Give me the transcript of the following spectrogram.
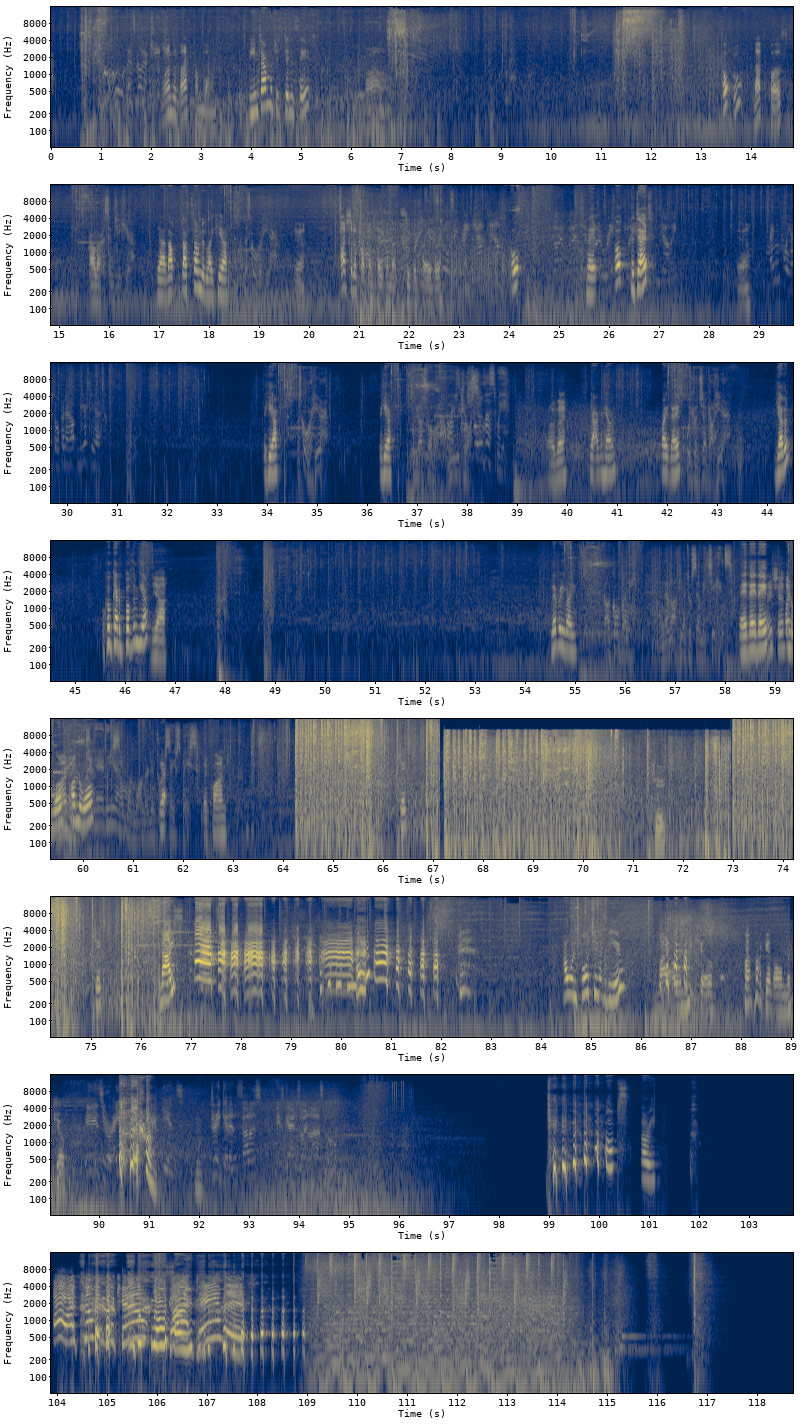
Oh, that's gonna kick. When did that come down? It's been down, we just didn't see it. Wow. Oh! Ooh, that's close. Prowler. SMG here. Yeah, that that sounded like here. Let's go over here. Yeah. I should have fucking taken that stupid Kraber. Oh! Okay. Oh, they're dead. Yeah. Ring flares opening up near. They're here. Let's go over here. They're here. We got trouble. Really close. This way. Are they? Yeah, I can hear them. Right there. We could check out here. You hear them? We could get above them here. Yeah. Literally right. Got company. And they're not here to sell me chickens. They, they, they. Are you sure on the wall. climbing? On the wall. Someone wandered into Yeah. our safe space. They climbed. Jake. Hmm? Jake. Nice. How unfortunate to be you. My only kill. My fucking only kill. Here's your eight champions. Drink it in, fellas. These games won't last long. Oops. Sorry. Oh, I still didn't get a kill! no, sorry. God damn it!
